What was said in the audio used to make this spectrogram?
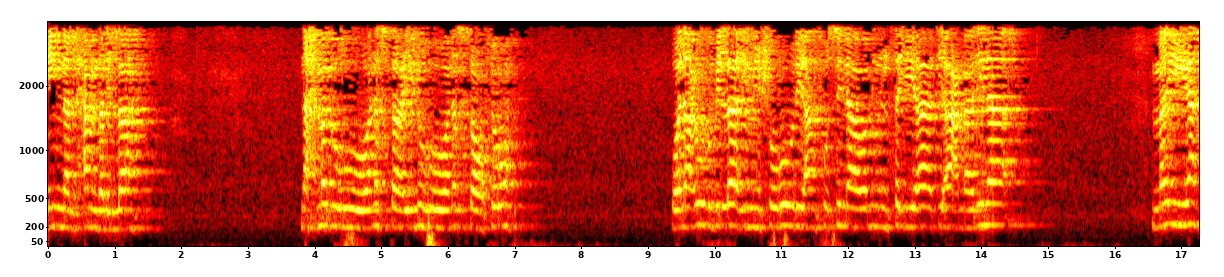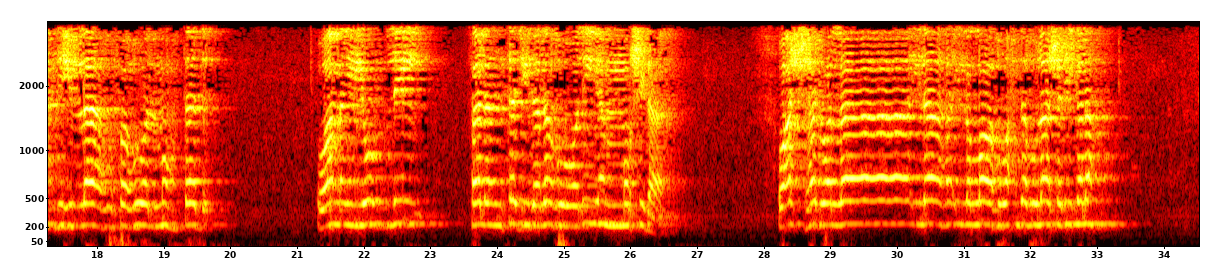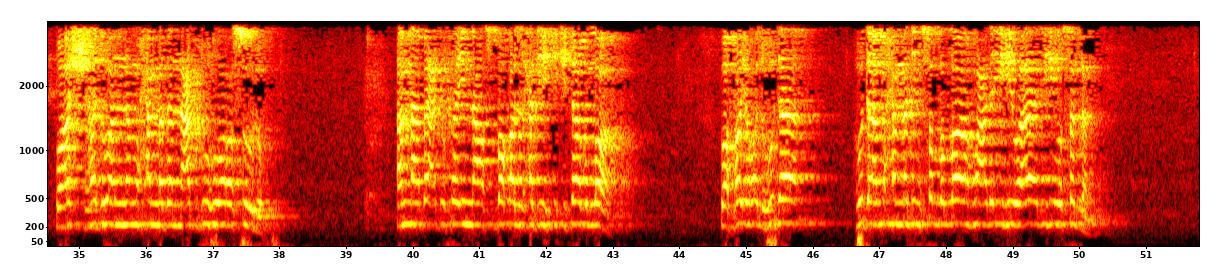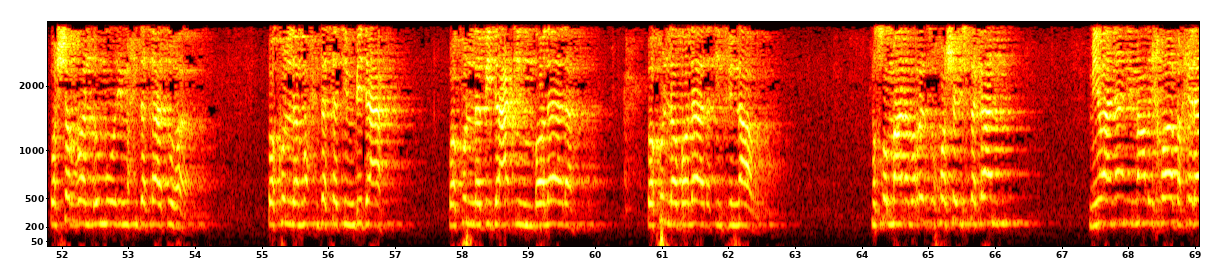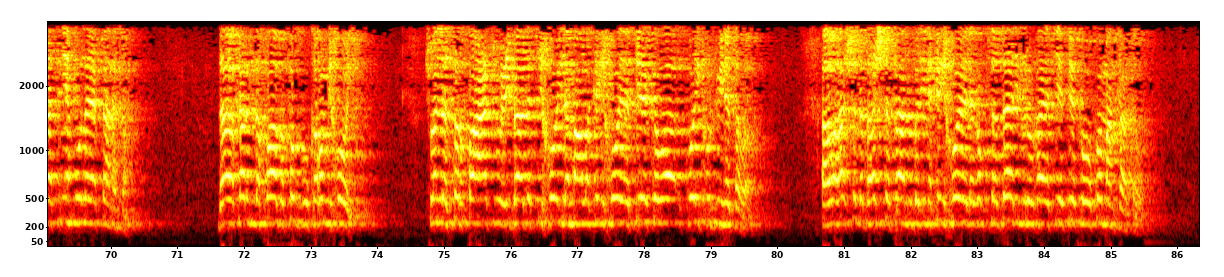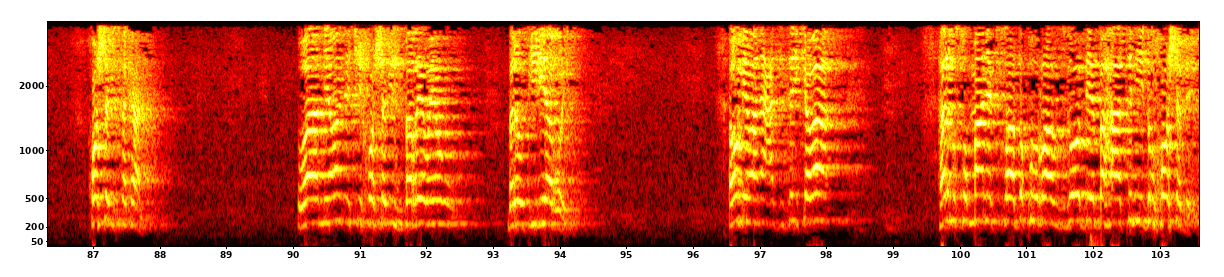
إن الحمد لله نحمده ونستعينه ونستغفره ونعوذ بالله من شرور أنفسنا ومن سيئات أعمالنا من يهده الله فهو المهتد ومن يضلل فلن تجد له وليا مرشدا وأشهد أن لا إله إلا الله وحده لا شريك له وأشهد أن محمدا عبده ورسوله أما بعد فإن أصدق الحديث كتاب الله وخير الهدى هدى محمد صلى الله عليه وآله وسلم وشر الأمور محدثاتها وکل محدثة بدعة وکل بدعة ضلالة وکل ضلالة في النار مسلمان بەڕێز و خۆشەویستەکان میوانانی ماڵی خوا بە خێراتنی هەموو لایەکتانەکەم داواکارم لەخوا بە فەضل و کەڕەمی خۆی چۆن لەسەر طاعەت و عیبادەتی خۆی لە ماڵەکەی خۆیە پێکەوە کۆی کردوینەتەوە ئاوەهاشە لە بەهەشتە پان و بەرینەکەی خۆێ لەگەڵ سەرداری مرۆڤایەتیێ پێکەوە کۆمان کاتەوە. خۆشەویستەکان و نێوانێکی خۆشەویست بەڕێوەیە و بەرەو پیریە ڕۆی. ئەو نێوانە عەزیزەی کەوا هەر مسلمانێک سادق و ڕازگۆ بێ بەهاتنی دڵخۆشە بێت.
